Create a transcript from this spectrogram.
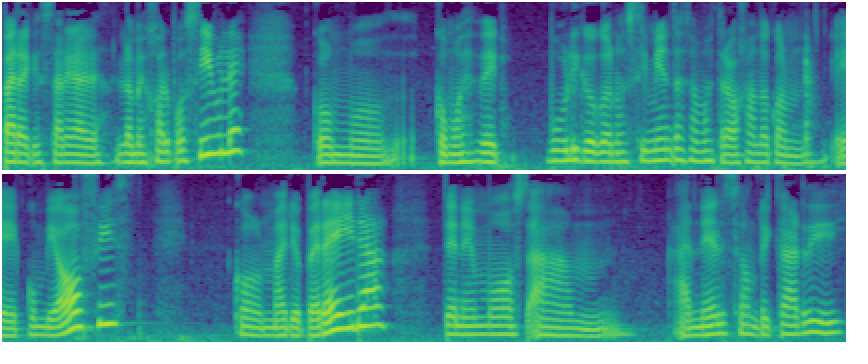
para que salga lo mejor posible. Como, como es de público conocimiento, estamos trabajando con eh, Cumbia Office, con Mario Pereira, tenemos a, a, Nelson Ricardi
